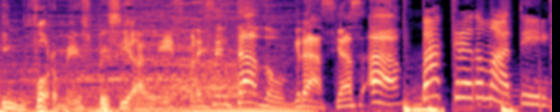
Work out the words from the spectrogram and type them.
Informe especial. Es presentado gracias a Bacredomatic.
